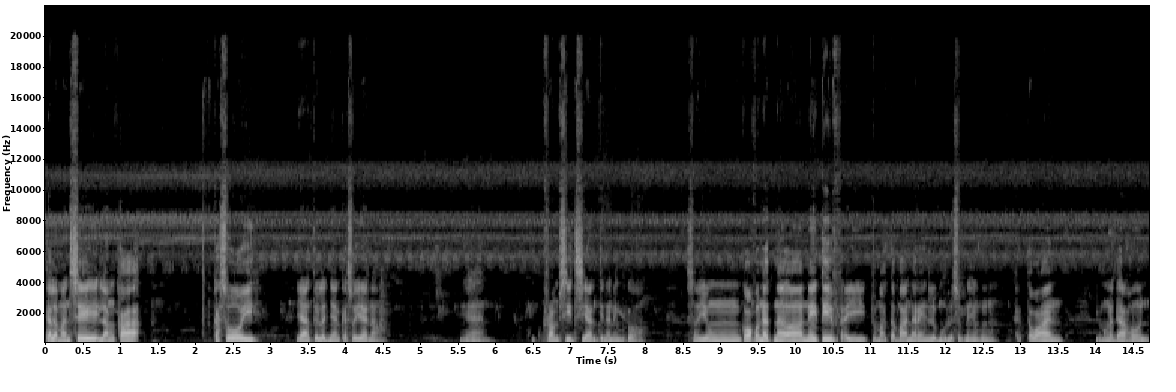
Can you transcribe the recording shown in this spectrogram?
kalamansi, langka, kasoy. Yan, tulad yan, kasoy yan. Oh. Yan. From seeds yan, tinanim ko. So, yung coconut na ah, native ay tumataba na rin, lumulusog na yung katawan, yung mga dahon.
